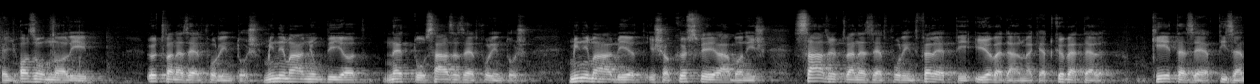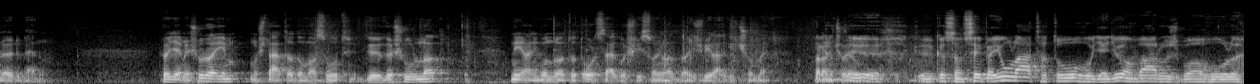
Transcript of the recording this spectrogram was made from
egy azonnali 50 ezer forintos minimálnyugdíjat, nettó 100 ezer forintos minimálbért és a közférában is 150 ezer forint feletti jövedelmeket követel 2015-ben. Hölgyeim és uraim, most átadom a szót Gőgös úrnak, néhány gondolatot országos viszonylatban is világítson meg. Parancsoljon. Köszönöm szépen. Jól látható, hogy egy olyan városban, ahol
